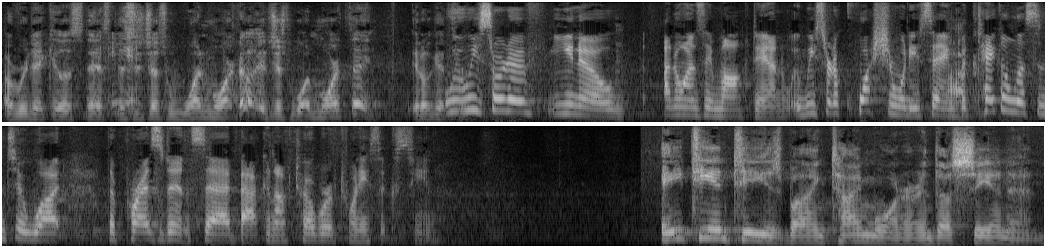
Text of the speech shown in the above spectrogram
of ridiculousness. This is just one more. No, it's just one more thing. It'll get. We, we sort of, you know, I don't want to say mock Dan. We sort of question what he's saying, but take a listen to what the president said back in October of 2016. AT&T is buying Time Warner and thus CNN,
